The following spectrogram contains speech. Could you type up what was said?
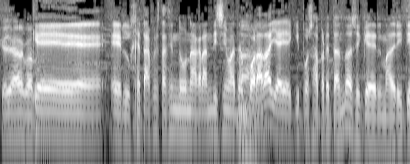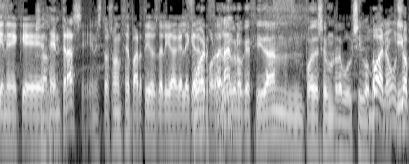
que llegar cuarto. que el Getafe está haciendo una grandísima temporada Ah. y hay equipos apretando, así que el Madrid tiene que Sale. centrarse en estos 11 partidos de liga que le quedan por delante. yo creo que Zidane puede ser un revulsivo para Bueno, el un equipo.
